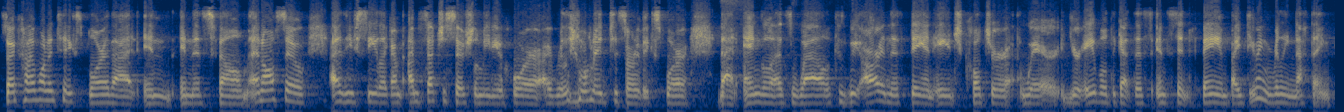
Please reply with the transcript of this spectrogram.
So I kind of wanted to explore that in in this film. And also, as you see, like I'm I'm such a social media whore. I really wanted to sort of explore that angle as well because we are in this day and age culture where you're able to get this instant fame by doing really nothing.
